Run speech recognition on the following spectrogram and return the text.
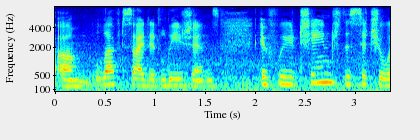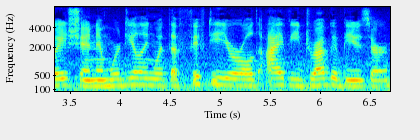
um, left sided lesions. If we change the situation and we're dealing with a 50 year old IV drug abuser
